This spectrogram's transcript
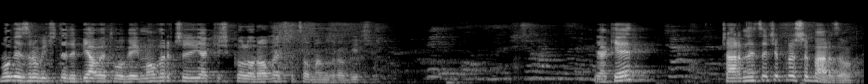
Mogę zrobić wtedy białe tło game over, czy jakieś kolorowe, czy co mam zrobić? Jakie? Czarne chcecie? Proszę bardzo.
